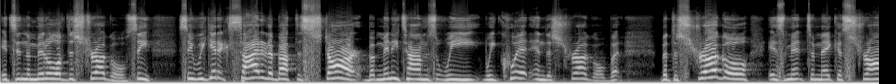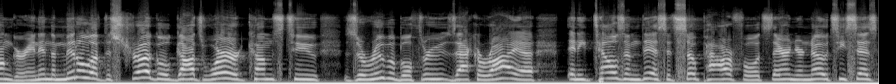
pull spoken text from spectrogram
It's in the middle of the struggle. See, see, we get excited about the start, but many times we, we quit in the struggle. But but the struggle is meant to make us stronger. And in the middle of the struggle, God's word comes to Zerubbabel through Zechariah, and he tells him this. It's so powerful. It's there in your notes. He says,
